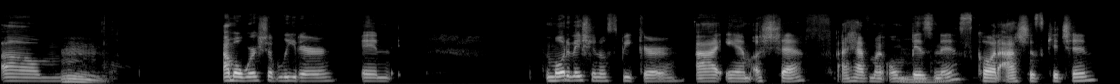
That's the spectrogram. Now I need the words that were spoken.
Um, mm. I'm a worship leader and motivational speaker. I am a chef. I have my own mm. business called Asha's Kitchen,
